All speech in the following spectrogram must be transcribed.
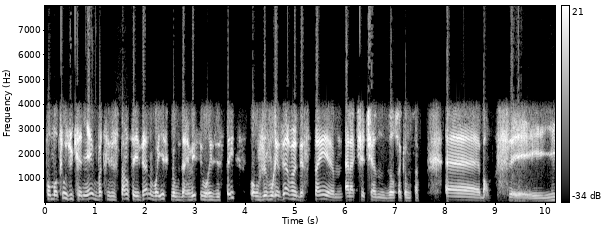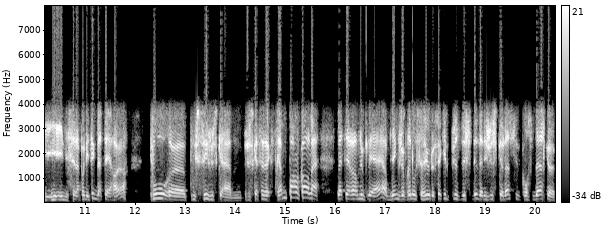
pour montrer aux Ukrainiens que votre résistance est vaine. Voyez ce qui va vous arriver si vous résistez. je vous réserve un destin euh, à la Tchétchène, disons ça comme ça. Euh, bon, c'est c'est la politique de la terreur pour euh, pousser jusqu'à jusqu'à ces extrêmes. Pas encore la, la terreur nucléaire, bien que je prenne au sérieux le fait qu'il puisse décider d'aller jusque-là s'il considère que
